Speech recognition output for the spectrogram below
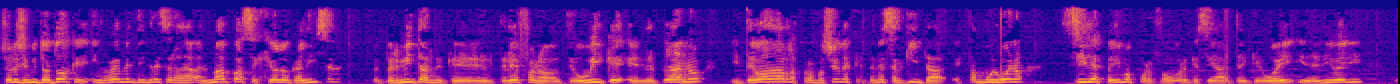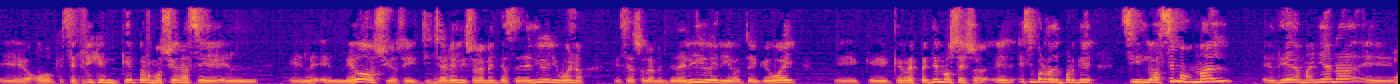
yo les invito a todos que realmente ingresen al mapa, se geolocalicen, permitan que el teléfono te ubique en el plano y te va a dar las promociones que tenés cerquita. Están muy buenos. Sí les pedimos por favor que sea takeaway y delivery eh, o que se fijen qué promoción hace el, el, negocio. Si Chicharelli solamente hace delivery, bueno, que sea solamente delivery o takeaway. Eh, que, respetemos eso. Es, importante porque si lo hacemos mal, el día de mañana eh,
